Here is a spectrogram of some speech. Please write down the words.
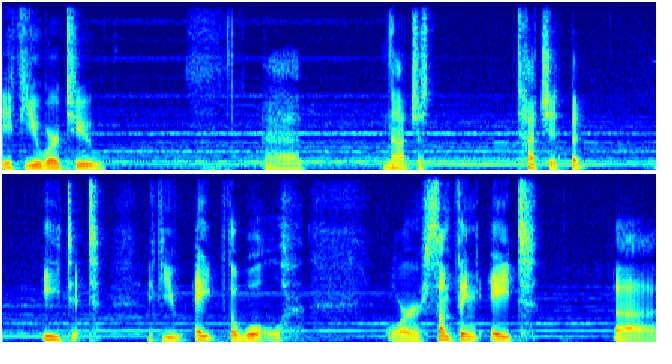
if you were to uh, not just touch it, but eat it, if you ate the wool, or something ate uh,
